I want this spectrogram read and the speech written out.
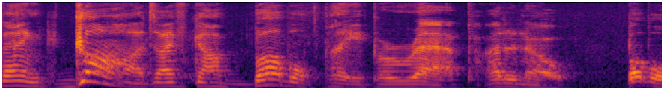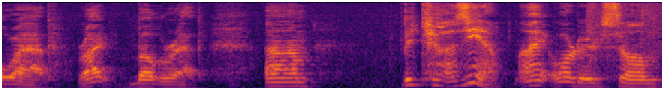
Thank God I've got bubble paper wrap. I don't know. Bubble wrap, right? Bubble wrap. Um, because, yeah, I ordered some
